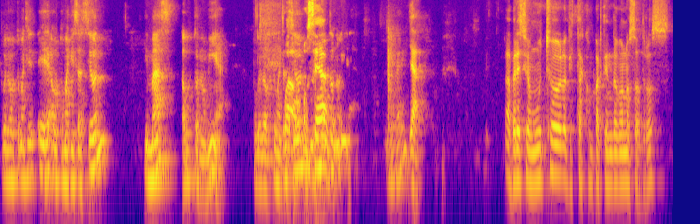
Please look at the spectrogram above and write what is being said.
porque la automatización y más autonomía. Porque la automatización o sea, autonomía. Ya. Aprecio mucho lo que estás compartiendo con nosotros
